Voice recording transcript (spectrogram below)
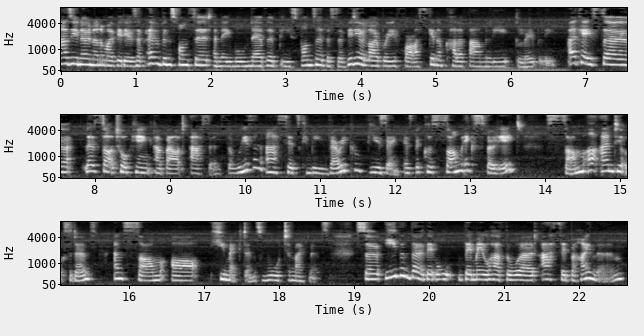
As you know, none of my videos have ever been sponsored and they will never be sponsored. This is a video library for our Skin of Color family globally. Okay, so let's start talking about acids. The reason acids can be very confusing is because some exfoliate, some are antioxidants, and some are humectants, water magnets. So even though they all they may all have the word acid behind them,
